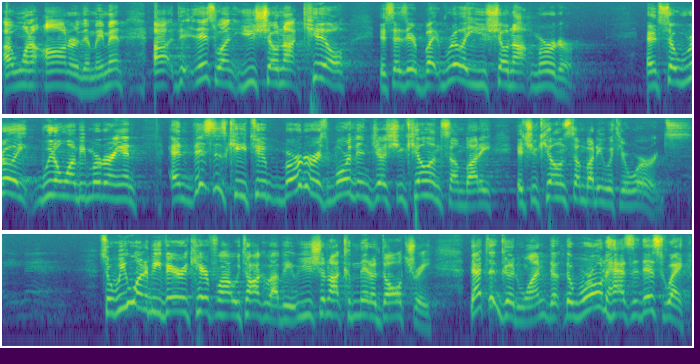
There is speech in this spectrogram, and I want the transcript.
I want to honor them. Amen. Uh, th- this one, you shall not kill, it says here, but really you shall not murder. And so really, we don't want to be murdering. And and this is key too. Murder is more than just you killing somebody, it's you killing somebody with your words. So we want to be very careful how we talk about people. You should not commit adultery. That's a good one. The, the, world has it this way.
